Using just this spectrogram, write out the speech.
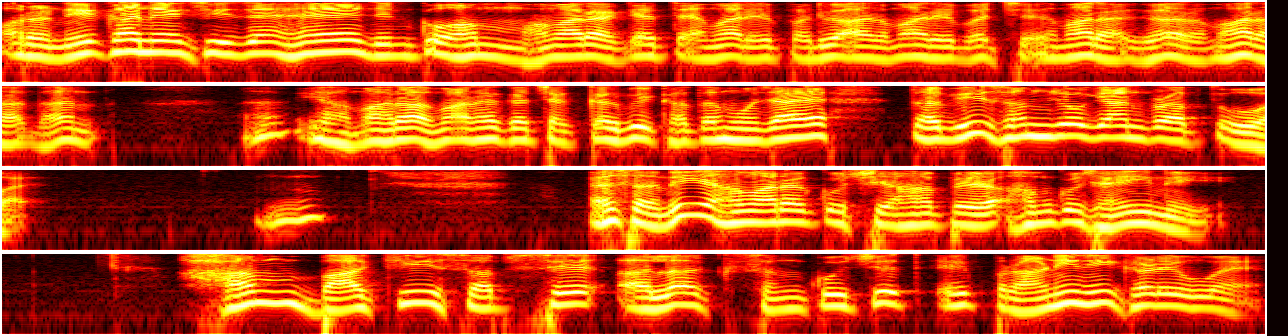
और अनेकानेक चीज़ें हैं जिनको हम हमारा कहते हैं हमारे परिवार हमारे बच्चे हमारा घर हमारा धन हाँ, ये हमारा हमारा का चक्कर भी खत्म हो जाए तभी समझो ज्ञान प्राप्त हुआ है। हम्म? ऐसा नहीं है हमारा कुछ यहाँ पे हम कुछ है ही नहीं। हम बाकी सबसे अलग संकुचित एक प्राणी नहीं खड़े हुए हैं।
